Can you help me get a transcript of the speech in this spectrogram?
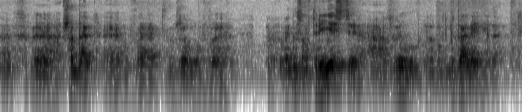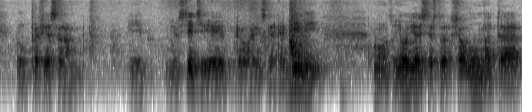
э, э, Шадаль, в, жил в родился он в Триесте, а жил в Италии где-то. Был профессором и в университете, и при Украинской академии. Вот. У него версия, что Шалум это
